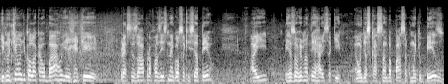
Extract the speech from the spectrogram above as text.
e não tinha onde colocar o barro e a gente precisava para fazer esse negócio aqui, esse aterro. Aí resolvemos aterrar isso aqui, é onde as caçambas passam com muito peso,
